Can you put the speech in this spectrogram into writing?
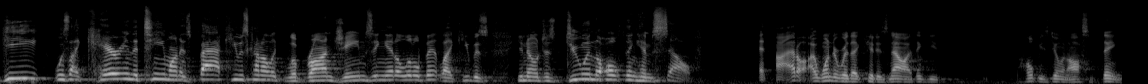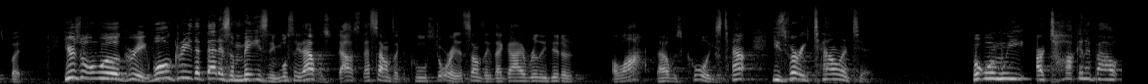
he was like carrying the team on his back. He was kind of like LeBron Jamesing it a little bit, like he was, you know, just doing the whole thing himself. And I, I wonder where that kid is now. I think he's, I hope he's doing awesome things. But here's what we'll agree we'll agree that that is amazing. We'll say that, was, that, was, that sounds like a cool story. That sounds like that guy really did a, a lot. That was cool. He's, ta- he's very talented. But when we are talking about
